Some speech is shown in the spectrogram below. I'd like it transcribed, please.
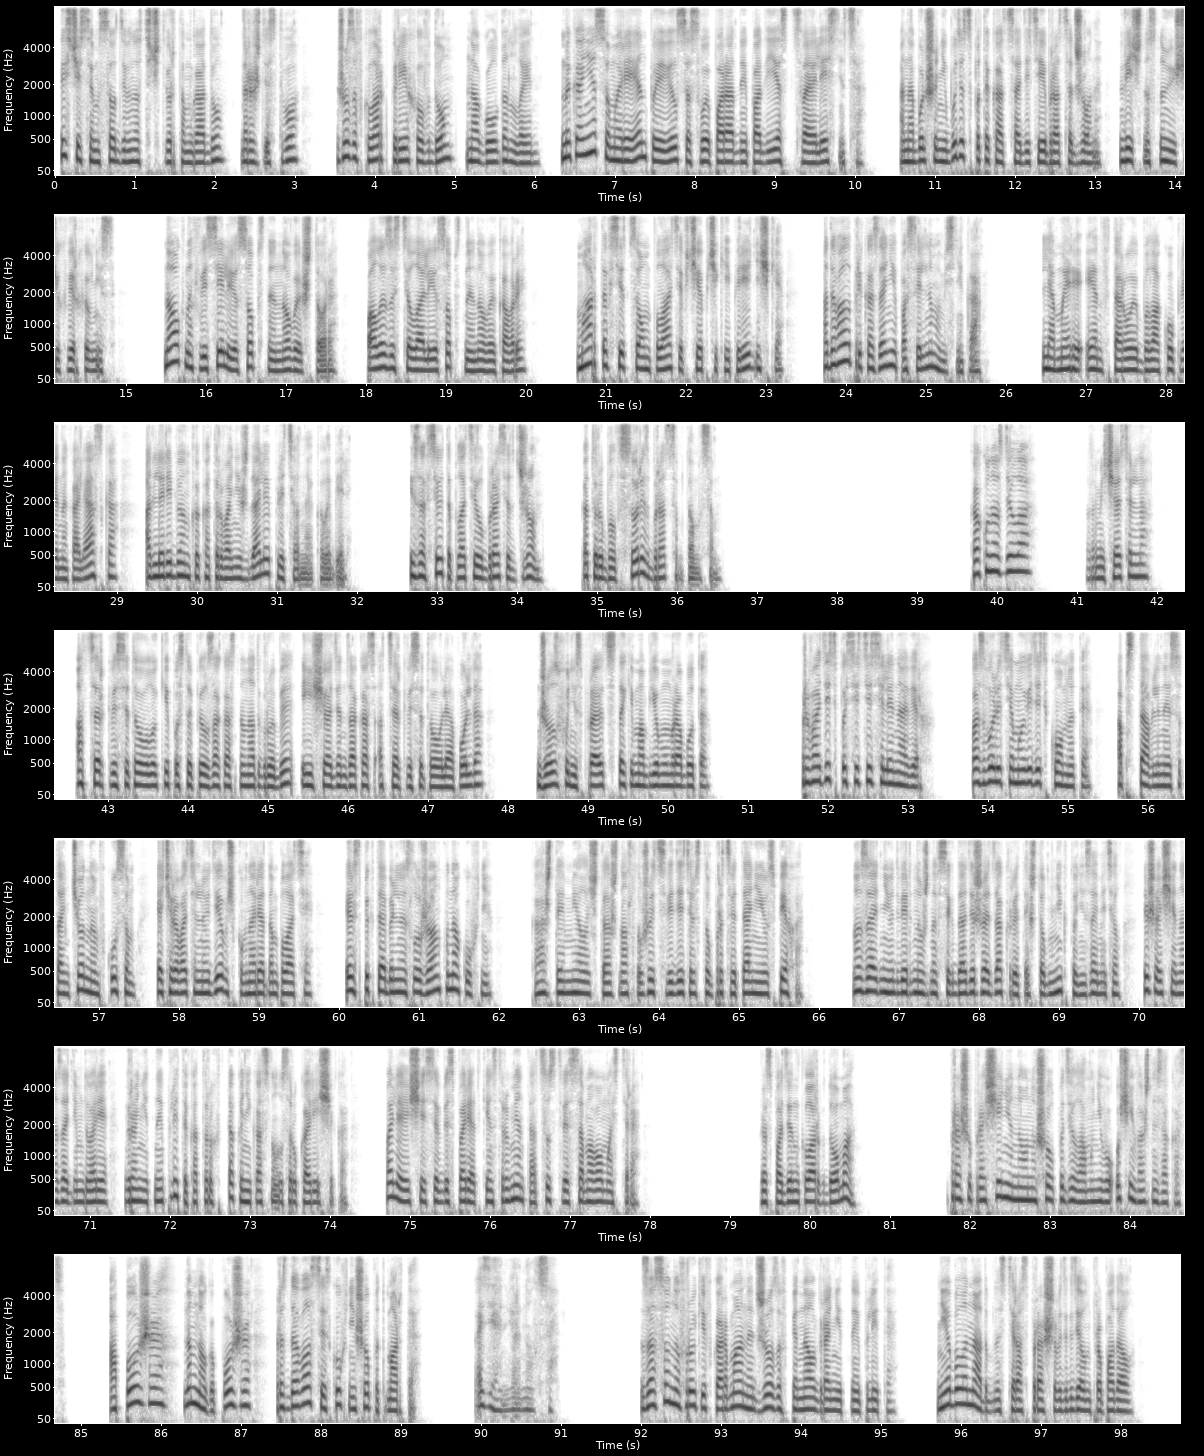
В 1794 году, на Рождество, Джозеф Кларк переехал в дом на Голден-Лейн. Наконец у Мэриэн появился свой парадный подъезд, своя лестница. Она больше не будет спотыкаться о детей братца Джона, вечно снующих вверх и вниз. На окнах висели ее собственные новые шторы. Полы застилали ее собственные новые ковры. Марта в ситцевом платье, в чепчике и передничке отдавала приказания посыльному мясника. Для Мэри Энн второй была куплена коляска, а для ребенка, которого они ждали, плетеная колыбель. И за все это платил братец Джон, который был в ссоре с братцем Томасом. «Как у нас дела?» «Замечательно. От церкви Святого Луки поступил заказ на надгробие и еще один заказ от церкви Святого Леопольда. Джозефу не справиться с таким объемом работы. Проводить посетителей наверх. Позволить ему увидеть комнаты, обставленные с утонченным вкусом и очаровательную девочку в нарядном платье, и респектабельную служанку на кухне. Каждая мелочь должна служить свидетельством процветания и успеха. Но заднюю дверь нужно всегда держать закрытой, чтобы никто не заметил лежащие на заднем дворе гранитные плиты, которых так и не коснулась рука резчика, валяющиеся в беспорядке инструменты, отсутствие самого мастера. «Господин Кларк дома?» «Прошу прощения, но он ушел по делам, у него очень важный заказ». А позже, намного позже, раздавался из кухни шепот Марты. Хозяин вернулся. Засунув руки в карманы, Джозеф пинал гранитные плиты. Не было надобности расспрашивать, где он пропадал.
